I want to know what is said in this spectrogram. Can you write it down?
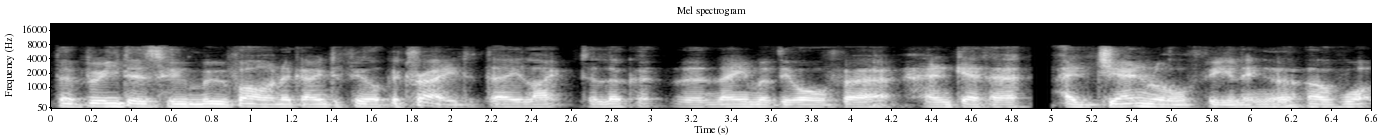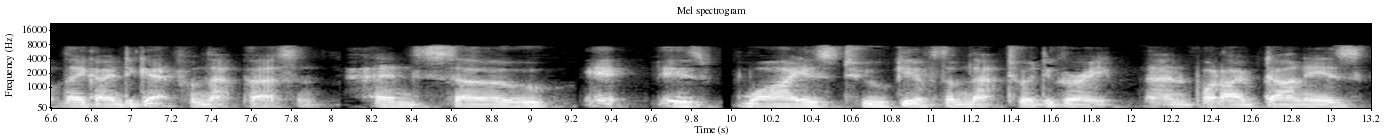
the readers who move on are going to feel betrayed. They like to look at the name of the author and get a, a general feeling of, of, what they're going to get from that person. And so it is wise to give them that to a degree. And what I've done is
